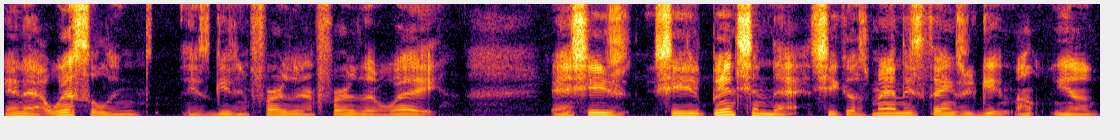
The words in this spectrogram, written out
and that whistling is getting further and further away. And she's she mentioned that she goes, man, these things are getting, uh, you know,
